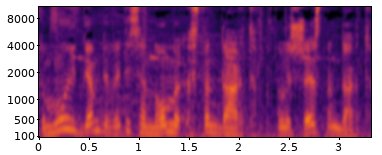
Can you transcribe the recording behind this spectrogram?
тому йдемо дивитися номер стандарт. Лише стандарт.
